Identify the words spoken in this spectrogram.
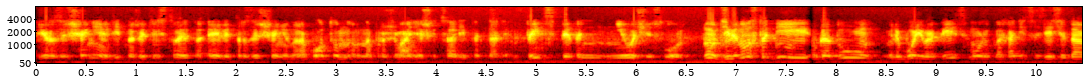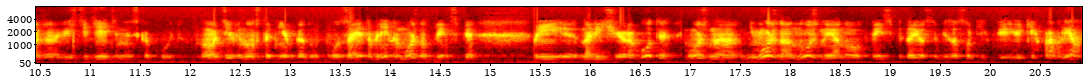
и разрешение, вид на жительство это L, это разрешение на работу, на, на проживание в Швейцарии и так далее. В принципе, это не очень сложно. Ну, 90 дней в году любой европеец может находиться здесь и даже вести деятельность какую-то. Но 90 дней в году. Вот за это время можно, в принципе, при наличии работы, можно, не можно, а нужно, и оно, в принципе, дается без особых великих проблем,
